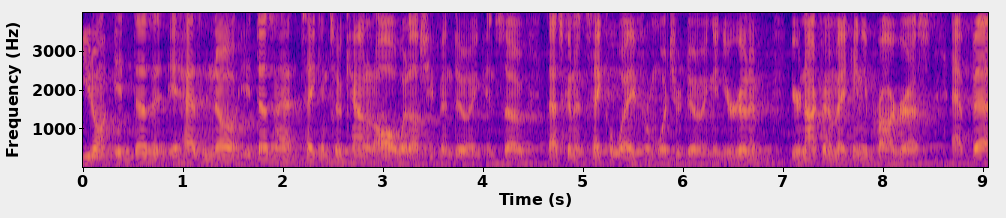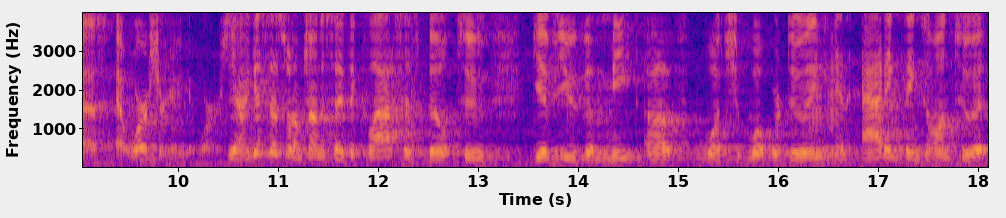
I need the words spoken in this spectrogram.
you don't. It doesn't. It has no. It doesn't have, take into account at all what else you've been doing, and so that's going to take away from what you're doing, and you're going to. You're not going to make any progress at best. At worst, you're going to get worse. Yeah, I guess that's what I'm trying to say. The class is built to give you the meat of what you, what we're doing, and adding things onto it,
